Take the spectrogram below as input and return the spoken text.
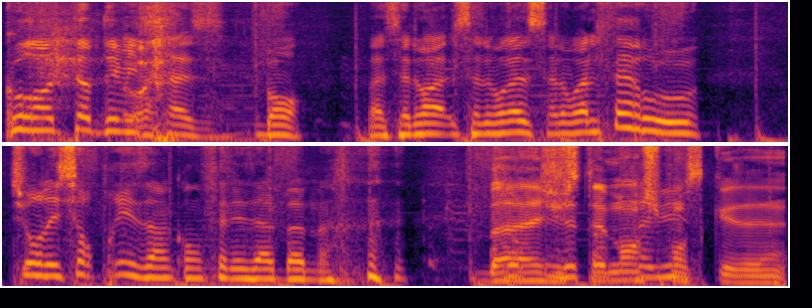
Court en octobre 2013. Bon, bah, ça, devrait, ça, devrait, ça devrait le faire ou toujours des surprises hein, quand on fait des albums Bah justement, je pense que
